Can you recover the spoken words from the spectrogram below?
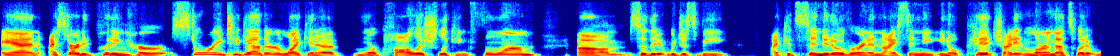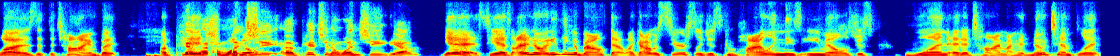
And I started putting her story together like in a more polished looking form um, so that it would just be I could send it over in a nice and neat, you know, pitch. I didn't learn that's what it was at the time, but a pitch, yeah, a one you know? sheet, a pitch and a one sheet. Yep. Yes, yes. I didn't know anything about that. Like I was seriously just compiling these emails just one at a time. I had no template.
